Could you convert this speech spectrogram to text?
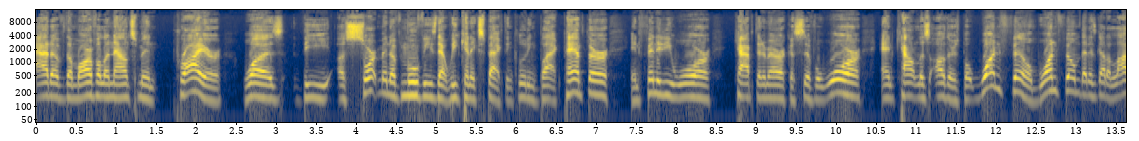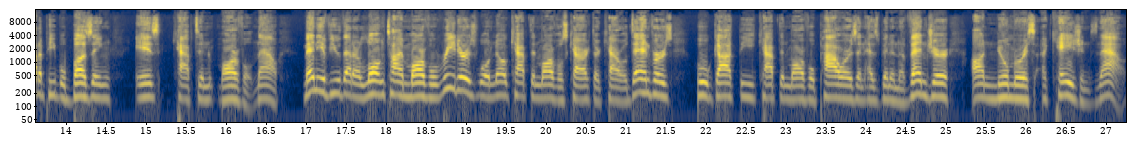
out of the Marvel announcement prior was the assortment of movies that we can expect, including Black Panther, Infinity War, Captain America Civil War, and countless others. But one film, one film that has got a lot of people buzzing is Captain Marvel. Now, many of you that are longtime Marvel readers will know Captain Marvel's character, Carol Danvers, who got the Captain Marvel powers and has been an Avenger on numerous occasions. Now,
